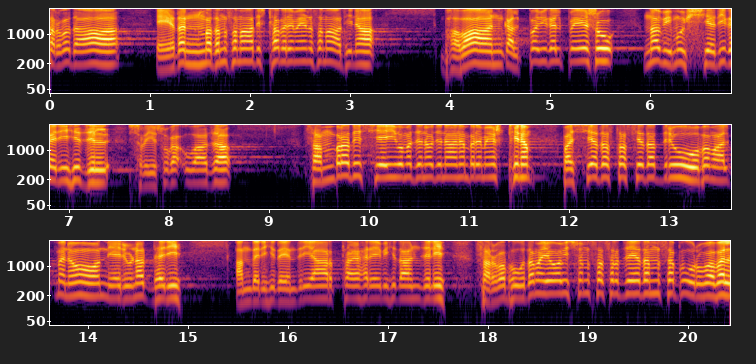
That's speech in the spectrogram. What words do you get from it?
സർവദാ ഏതന്മതം സമാധിഷ്ഠപരമേണ സമാധിന. ഭവാൻ കൽപ്പവികൽപ്പേഷു ന വിമുഹ്യതി കരിഹിജിൽ ശ്രീസുഖ ഉവാച സമ്പ്രതിശ്യൈവമജനോജനാനം പരമേഷ്ഠിനം പശ്യതസ്തസ്യ തദ്രൂപമാത്മനോ ന്യരുണദ്ധരി. അന്തരിഹിതേന്ദ്രിയാർത്ഥ ഹരേ വിഹിതാഞ്ജലി സർവഭൂതമയോ വിശ്വം സസർജേതം സപൂർവവൽ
